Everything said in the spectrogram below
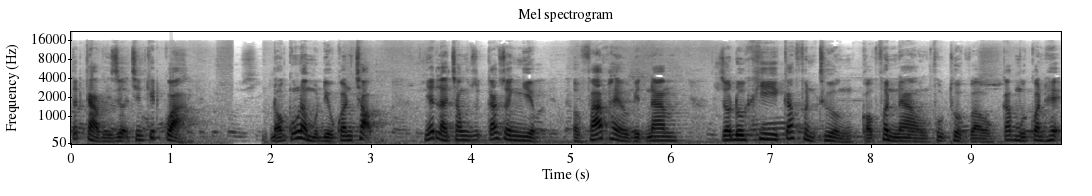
tất cả phải dựa trên kết quả. Đó cũng là một điều quan trọng, nhất là trong các doanh nghiệp ở Pháp hay ở Việt Nam, do đôi khi các phần thưởng có phần nào phụ thuộc vào các mối quan hệ.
